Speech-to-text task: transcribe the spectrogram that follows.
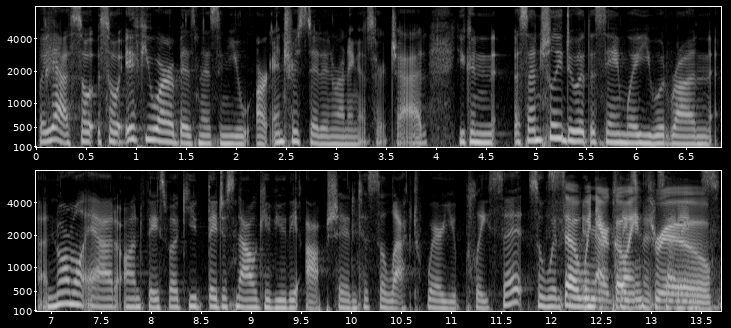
but yeah, so so if you are a business and you are interested in running a search ad, you can essentially do it the same way you would run a normal ad on Facebook. You, they just now give you the option to select where you place it. So when so when you're going through settings,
